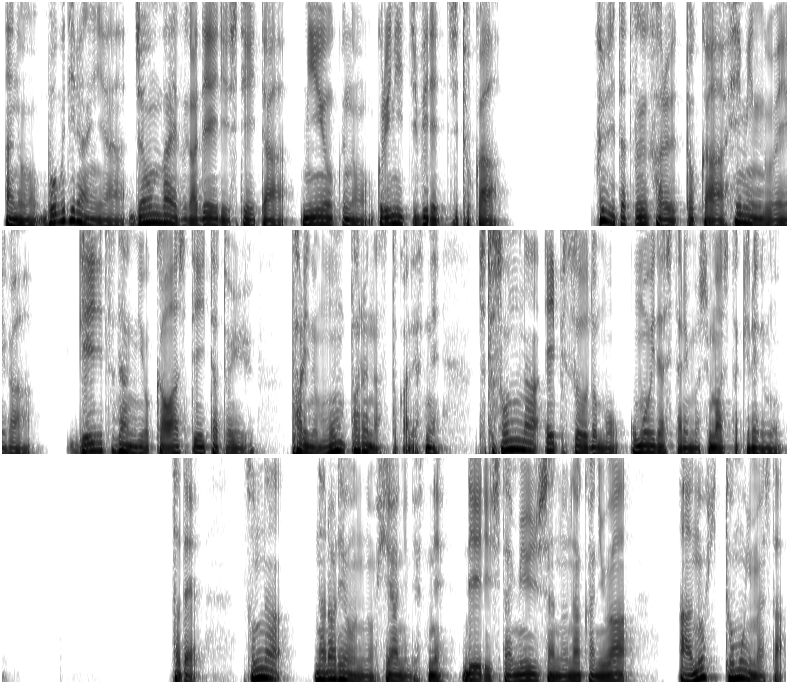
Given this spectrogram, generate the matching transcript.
あの、ボブ・ディランやジョン・バイズが出入りしていたニューヨークのグリニッジ・ビレッジとか、藤田嗣治とかヘミングウェイが芸術談義を交わしていたというパリのモンパルナスとかですね。ちょっとそんなエピソードも思い出したりもしましたけれども。さて、そんなナラレオンの部屋にですね、出入りしたミュージシャンの中には、あの人もいました。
